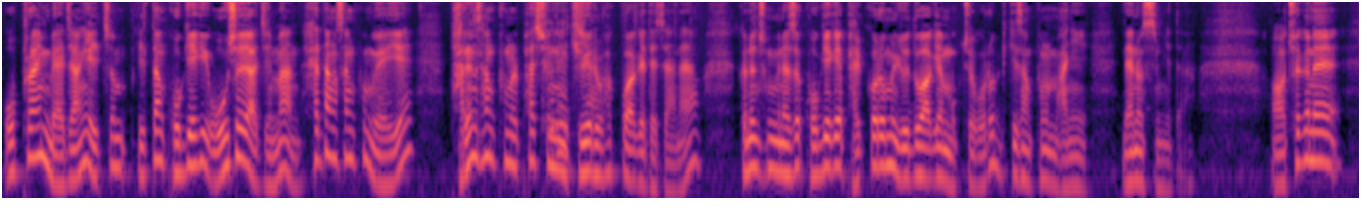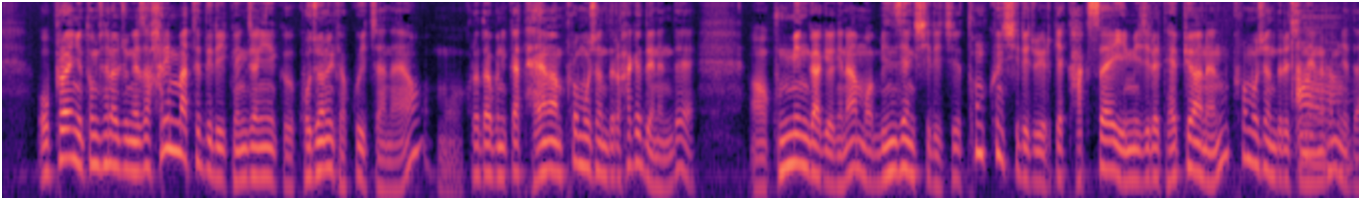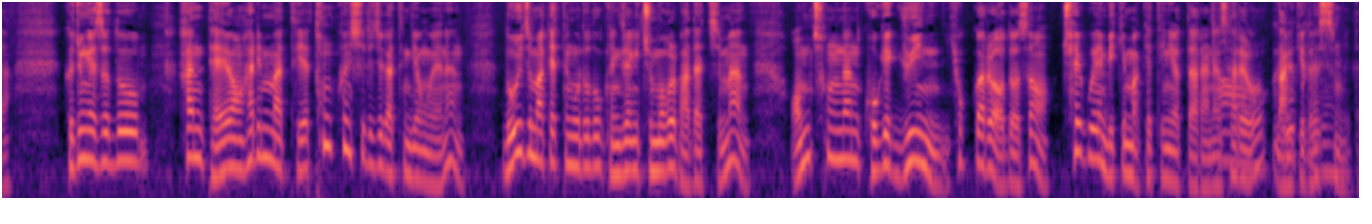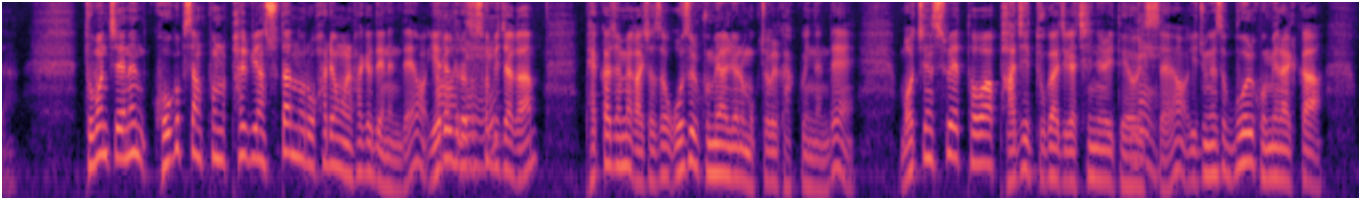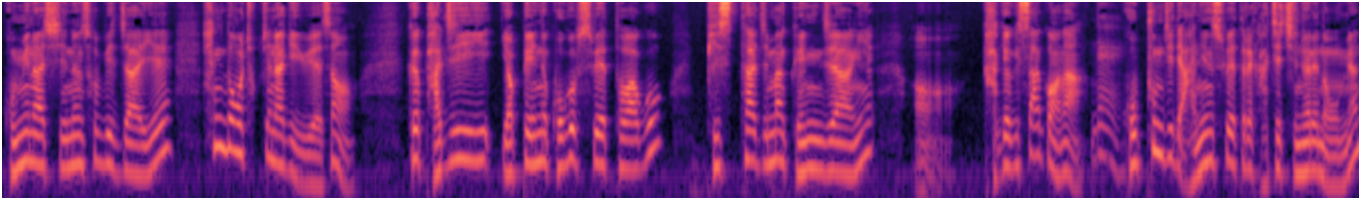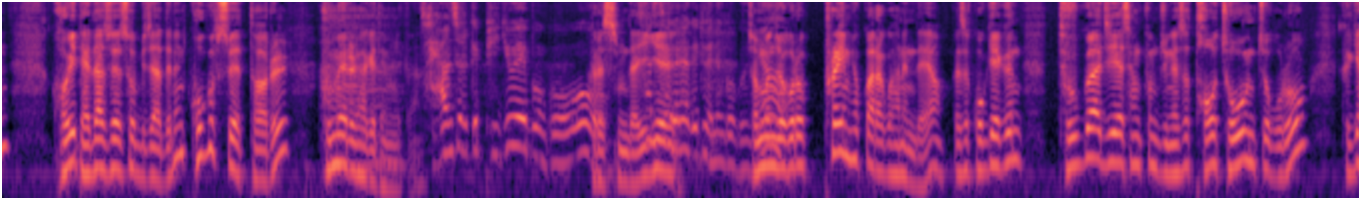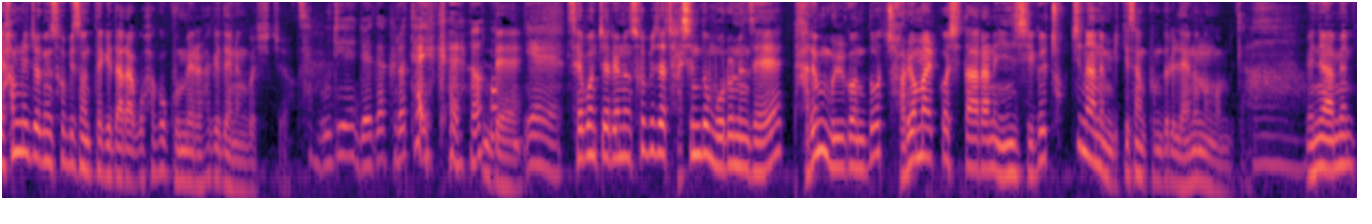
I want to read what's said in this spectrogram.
오프라인 매장에 일점, 일단 고객이 오셔야지만 해당 상품 외에 다른 상품을 팔 수 있는 그렇죠. 기회를 확보하게 되잖아요. 그런 측면에서 고객의 발걸음을 유도하기 위한 목적으로 미끼 상품을 많이 내놓습니다. 어, 최근에 오프라인 유통 채널 중에서 할인마트들이 굉장히 그 고전을 겪고 있잖아요. 뭐 그러다 보니까 다양한 프로모션들을 하게 되는데 어, 국민 가격이나 뭐 민생 시리즈, 통큰 시리즈 이렇게 각사의 이미지를 대표하는 프로모션들을 진행을 아. 합니다. 그 중에서도 한 대형 할인마트의 통큰 시리즈 같은 경우에는 노이즈 마케팅으로도 굉장히 주목을 받았지만 엄청난 고객 유인 효과를 얻어서 최고의 미끼 마케팅이었다라는 아, 사례로 남기도 그렇군요. 했습니다. 두 번째는 고급 상품을 팔기 위한 수단으로 활용을 하게 되는데요. 예를 아, 들어서 네. 소비자가 백화점에 가셔서 옷을 구매하려는 목적을 갖고 있는데 멋진 스웨터와 바지 두 가지가 진열이 되어 네. 있어요. 이 중에서 무엇을 고민할까 고민하시는 소비자의 행동을 촉진하기 위해서 그 바지 옆에 있는 고급 스웨터하고 비슷하지만 굉장히 어 가격이 싸거나 네. 고품질이 아닌 스웨터를 같이 진열해 놓으면 거의 대다수의 소비자들은 고급 스웨터를 구매를 하게 됩니다. 자연스럽게 비교해보고 그렇습니다. 이게 하게 되는 거군요. 전문적으로 프레임 효과라고 하는데요. 그래서 고객은 두 가지의 상품 중에서 더 좋은 쪽으로 그게 합리적인 소비 선택이다라고 하고 구매를 하게 되는 것이죠. 참 우리의 뇌가 그렇다니까요. 네. 예. 세 번째로는 소비자 자신도 모르는 새에 다른 물건도 저렴할 것이다라는 인식을 촉진하는 미끼 상품들을 내놓는 겁니다. 아, 왜냐하면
